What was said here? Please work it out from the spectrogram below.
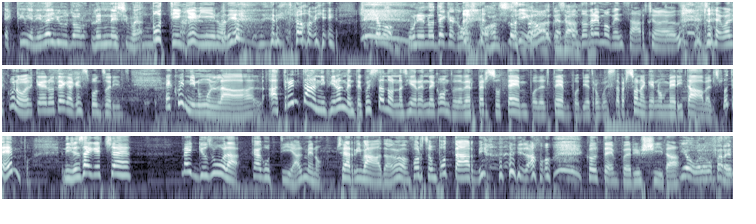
E ti viene in aiuto l'ennesima. Bottiglie vino, ti, ti ritrovi. Cerchiamo un'enoteca come sponsor. Sì, comunque esatto. dovremmo pensarci. cosa. Cioè, qualcuno, qualche enoteca che sponsorizzi. E quindi nulla. A 30 anni finalmente questa donna si rende conto di aver perso tempo del tempo dietro questa persona che non meritava il suo tempo. E dice: Sai che c'è? Meglio sola caguttia, almeno c'è arrivata, no? forse un po' tardi, diciamo, col tempo è riuscita. Io volevo fare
